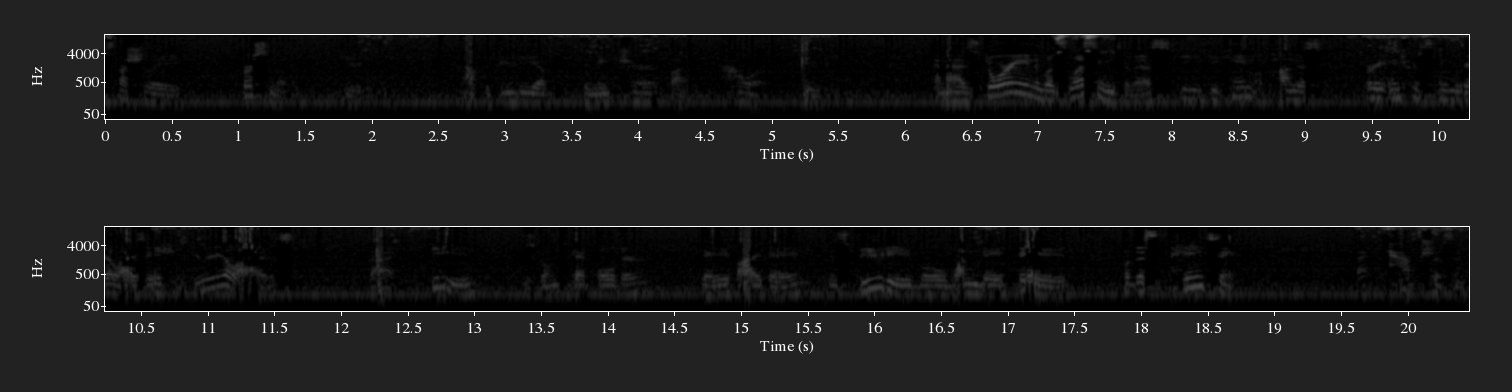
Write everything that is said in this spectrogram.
especially personal beauty. Not the beauty of the nature, but our beauty. And as Dorian was listening to this, he, he came upon this very interesting realization. He realized that he was going to get older, day by day. His beauty will one day fade, but this painting that captures him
